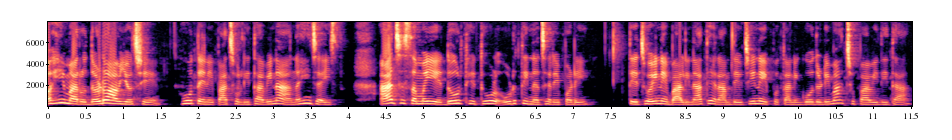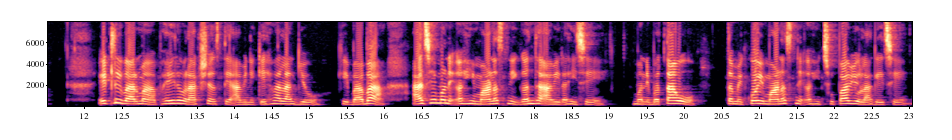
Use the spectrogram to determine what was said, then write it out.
અહીં મારો દડો આવ્યો છે. હું તેને પાછો લીધા વિના નહીં જઈશ. આ જ સમયે દૂરથી ધૂળ ઉડતી નજરે પડી. તે જોઈને બાલીનાથે રામદેવજીને પોતાની ગોદડીમાં છુપાવી દીધા. એટલી વારમાં ભૈરવ રાક્ષસ તે આવીને કહેવા લાગ્યો કે, બાબા, આજે મને અહીં માણસની ગંધ આવી રહી છે. મને બતાવો, તમે કોઈ માણસને અહીં છુપાવ્યો લાગે છે?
